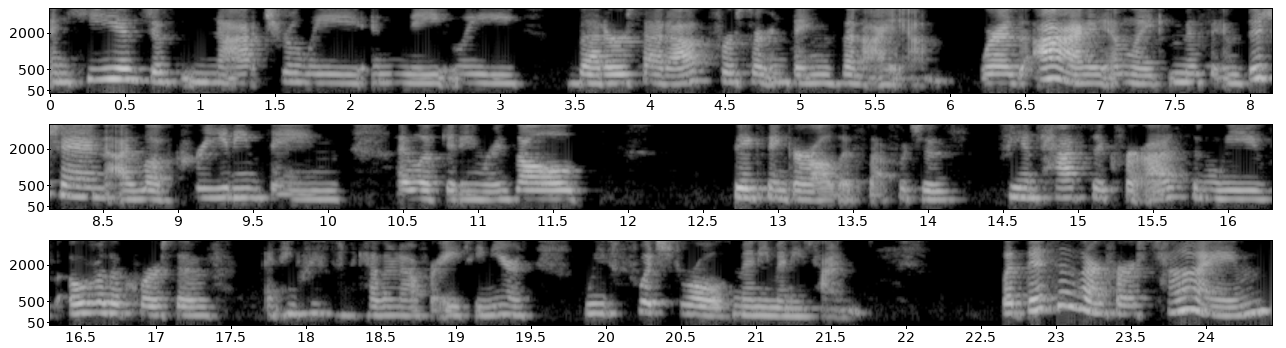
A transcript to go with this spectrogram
And he is just naturally, innately better set up for certain things than I am. Whereas I am like Miss Ambition. I love creating things, I love getting results, big thinker, all this stuff, which is fantastic for us. And we've, over the course of, I think we've been together now for 18 years, we've switched roles many, many times. But this is our first time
